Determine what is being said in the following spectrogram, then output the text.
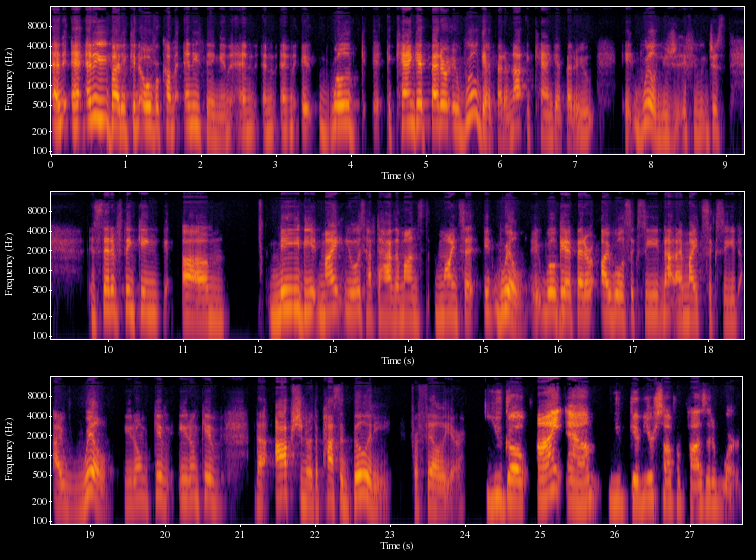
and, anybody can overcome anything and, and, and, and it will, it can get better. It will get better. Not it can get better. You, it will. You, if you just, instead of thinking, um, maybe it might you always have to have the mon- mindset it will it will get better i will succeed not i might succeed i will. You don't give you don't give the option or the possibility for failure. You go i am you give yourself a positive word.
